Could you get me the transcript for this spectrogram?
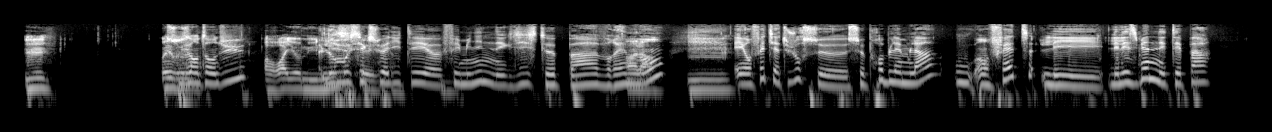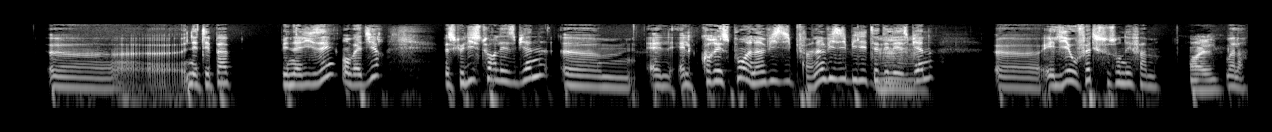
Mm. Oui, oui. Sous-entendu, Au Royaume-Uni. l'homosexualité euh, féminine n'existe pas vraiment. Voilà. Et en fait, il y a toujours ce, ce problème-là où, en fait, les, les lesbiennes n'étaient pas, euh, n'étaient pas pénalisées, on va dire, parce que l'histoire lesbienne, euh, elle, elle correspond à l'invisible, enfin, l'invisibilité des Mhm. lesbiennes euh, est liée au fait que ce sont des femmes. Ouais. Voilà.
